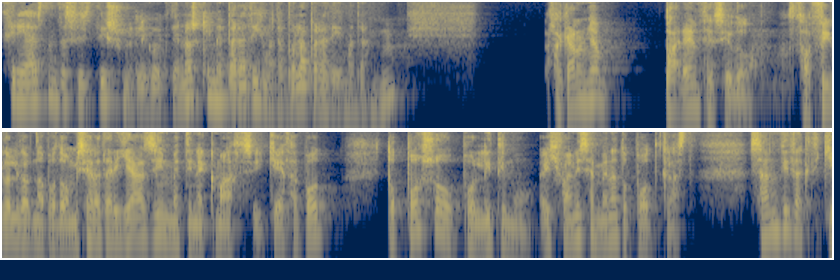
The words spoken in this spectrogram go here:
χρειάζεται να τα συζητήσουμε λίγο εκτενώς και με παραδείγματα, πολλά Θα κάνω μια παρένθεση εδώ. Θα φύγω λίγο από την αποδόμηση, αλλά ταιριάζει με την εκμάθηση και θα πω το πόσο πολύτιμο έχει φανεί σε μένα το podcast σαν διδακτική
